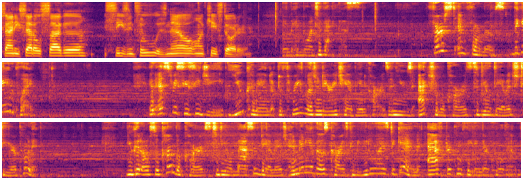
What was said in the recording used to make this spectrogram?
Shining Shadows Saga season two is now on Kickstarter. And want to back us. First and foremost, the gameplay. In S3CCG, you command up to three legendary champion cards and use actionable cards to deal damage to your opponent. You can also combo cards to deal massive damage, and many of those cards can be utilized again after completing their cooldown.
